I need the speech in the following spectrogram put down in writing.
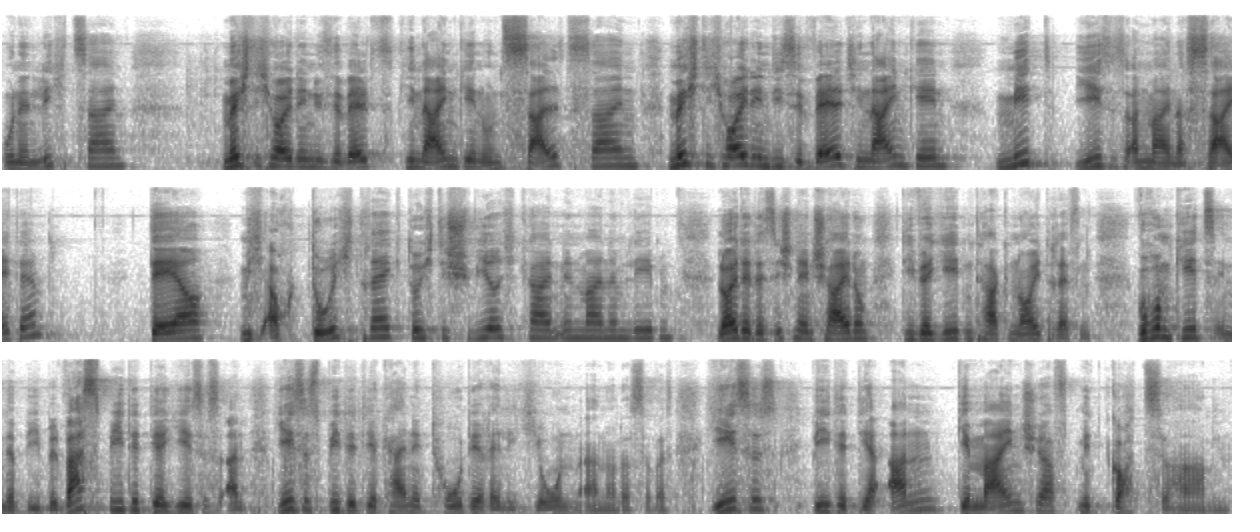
und ein Licht sein? Möchte ich heute in diese Welt hineingehen und Salz sein? Möchte ich heute in diese Welt hineingehen mit Jesus an meiner Seite, der mich auch durchträgt durch die Schwierigkeiten in meinem Leben? Leute, das ist eine Entscheidung, die wir jeden Tag neu treffen. Worum geht es in der Bibel? Was bietet dir Jesus an? Jesus bietet dir keine tote Religion an oder sowas. Jesus bietet dir an, Gemeinschaft mit Gott zu haben.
